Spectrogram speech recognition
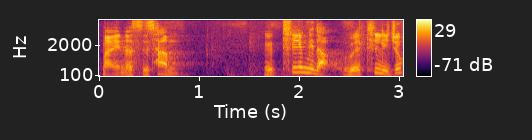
마이너스 3. 이거 틀립니다. 왜 틀리죠?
